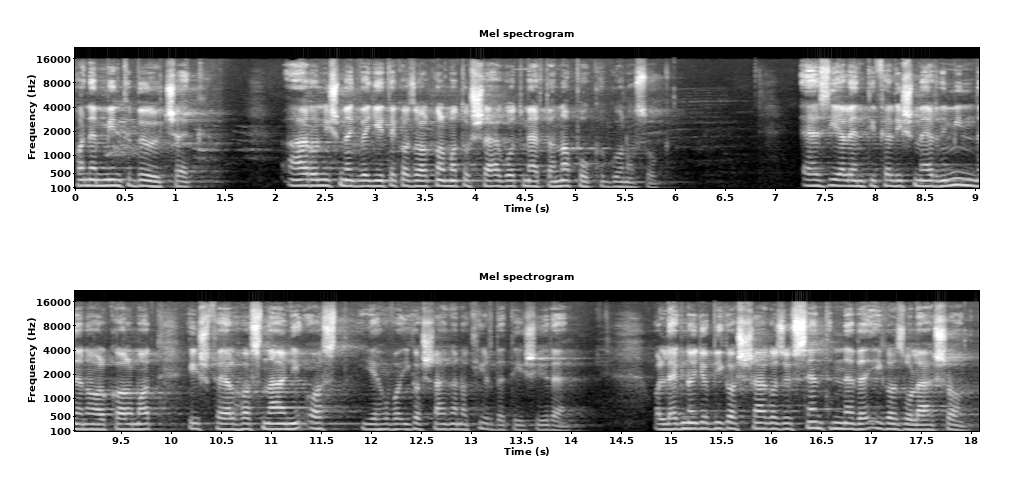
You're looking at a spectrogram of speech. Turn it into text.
hanem mint bölcsek. Áron is megvegyétek az alkalmatosságot, mert a napok gonoszok. Ez jelenti felismerni minden alkalmat és felhasználni azt Jehova igazságának hirdetésére. A legnagyobb igazság az ő szent neve igazolása.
